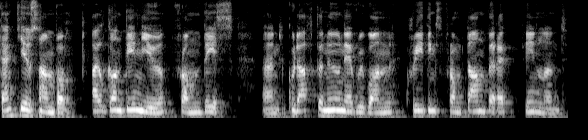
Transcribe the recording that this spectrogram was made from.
Thank you, Sampo. I'll continue from this. And good afternoon, everyone. Greetings from Tampere, Finland.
